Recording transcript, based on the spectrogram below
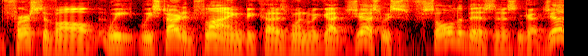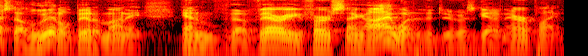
first of all, we, we started flying because when we got just, we sold a business and got just a little bit of money. And the very first thing I wanted to do was get an airplane.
